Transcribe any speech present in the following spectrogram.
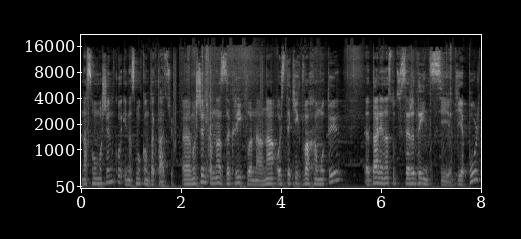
на саму машинку і на саму комплектацію. Е, машинка в нас закріплена на ось таких два хамути. Е, Далі в нас тут всерединці є пульт.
